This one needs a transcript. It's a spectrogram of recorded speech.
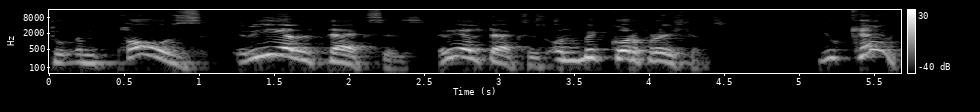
to impose real taxes real taxes on big corporations. You can't.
